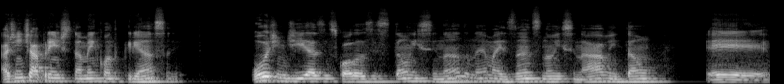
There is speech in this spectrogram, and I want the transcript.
a gente aprende também quando criança. Hoje em dia as escolas estão ensinando, né? Mas antes não ensinavam. Então, é,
